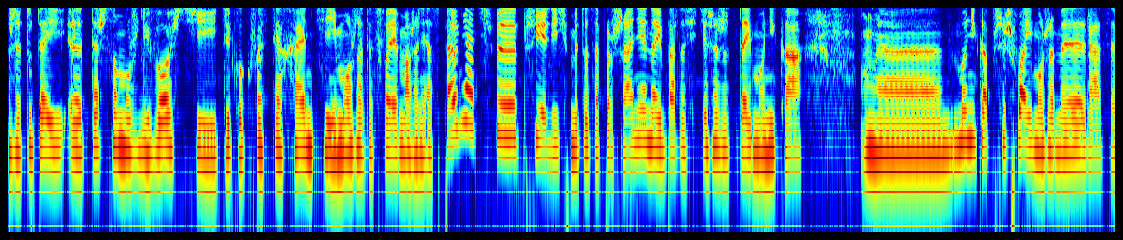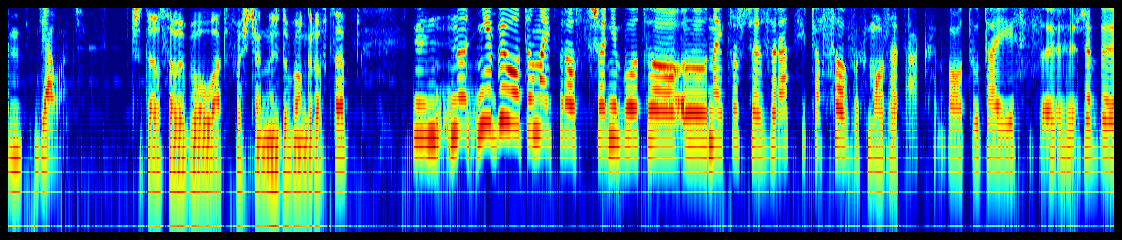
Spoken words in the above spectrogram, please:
że tutaj też są możliwości, tylko kwestia chęci i można te swoje marzenia spełniać, przyjęliśmy to zaproszenie, no i bardzo się cieszę, że tutaj Monika, Monika przyszła i możemy razem działać. Czy te osoby było łatwo ściągnąć do Wągrowca? No, nie było to najprostsze, nie było to y, najprostsze z racji czasowych może tak, bo tutaj y, żeby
